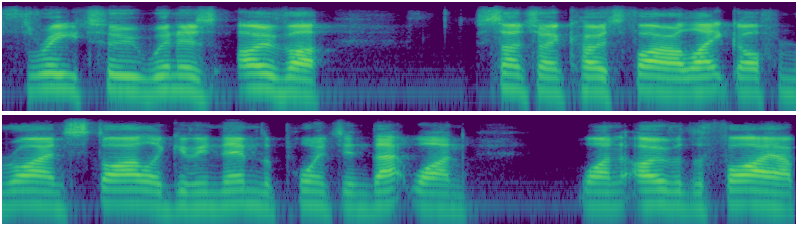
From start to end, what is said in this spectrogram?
3 2 winners over Sunshine Coast Fire. A late goal from Ryan Styler, giving them the points in that one. One over the Fire.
